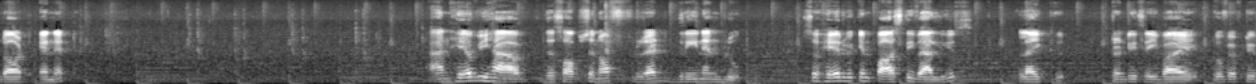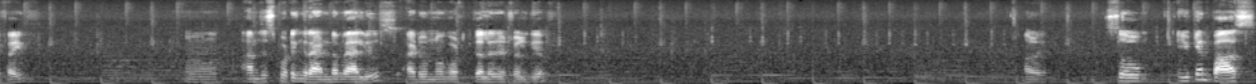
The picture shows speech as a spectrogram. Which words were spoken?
dot init and here we have this option of red green and blue. So here we can pass the values like 23 by 255 uh, I'm just putting random values. I don't know what color it will give so you can pass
